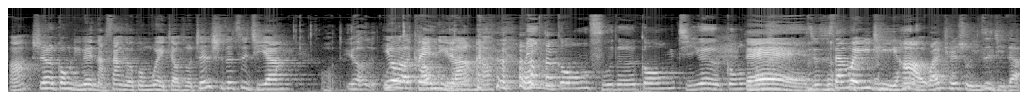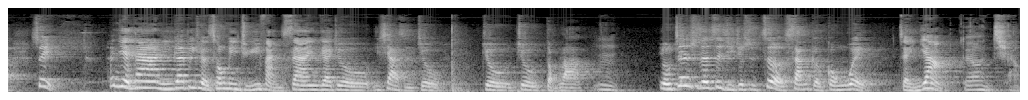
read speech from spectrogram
啊，十二宫里面哪三个宫位叫做真实的自己呀？哦，又要又要考你啦。命宫、福德宫、极恶宫。对，就是三位一体哈，完全属于自己的。所以很简单啊，你应该冰雪聪明，举一反三，应该就一下子就就就懂啦。嗯，有真实的自己就是这三个宫位。怎样？都，要很强。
